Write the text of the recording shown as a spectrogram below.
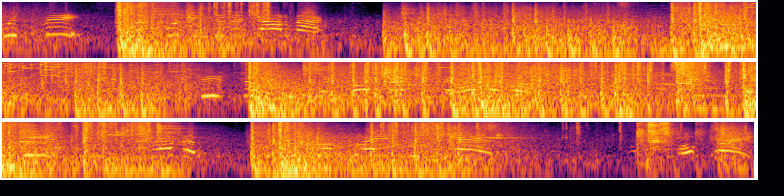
With me! I'm moving to the tarmac! Okay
